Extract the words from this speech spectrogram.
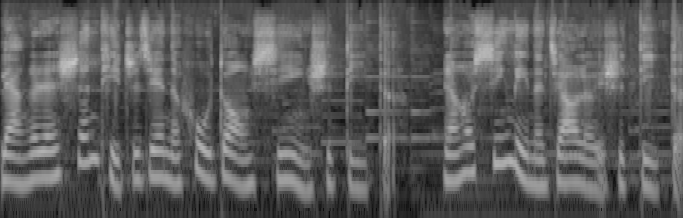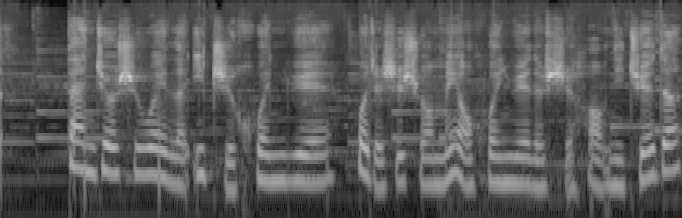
两个人身体之间的互动吸引是低的。然后心灵的交流也是低的，但就是为了一直婚约，或者是说没有婚约的时候，你觉得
